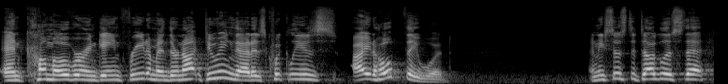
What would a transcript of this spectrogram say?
and come over and gain freedom, and they're not doing that as quickly as I'd hoped they would. And he says to Douglass that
